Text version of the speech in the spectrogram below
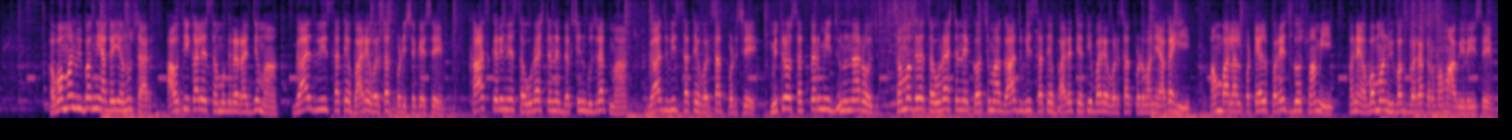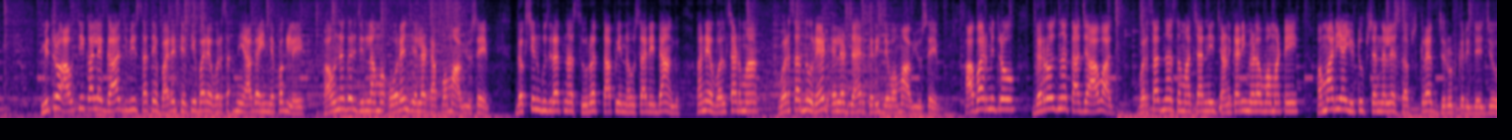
હવામાન વિભાગની આગાહી અનુસાર, આવતીકાલે સમગ્ર રાજ્યમાં ગાજવીજ સાથે ભારે વરસાદ પડી શકે છે. ખાસ કરીને સૌરાષ્ટ્ર અને દક્ષિણ ગુજરાતમાં ગાજવીજ સાથે વરસાદ પડશે. મિત્રો, સત્તરમી જૂનના રોજ સમગ્ર સૌરાષ્ટ્ર અને કચ્છમાં ગાજવીજ સાથે ભારેથી અતિભારે વરસાદ પડવાની આગાહી અંબાલાલ પટેલ, પરેશ ગોસ્વામી અને હવામાન વિભાગ દ્વારા કરવામાં આવી રહી છે. મિત્રો, આવતીકાલે ગાજવીજ સાથે ભારેથી અતિભારે વરસાદની આગાહીને પગલે ભાવનગર જિલ્લામાં ઓરેન્જ એલર્ટ આપવામાં આવ્યું છે. દક્ષિણ ગુજરાતના સુરત, તાપી, નવસારી, ડાંગ અને વલસાડમાં વરસાદનું રેડ એલર્ટ જાહેર કરી દેવામાં આવ્યું છે. આભાર મિત્રો. દરરોજના તાજા આવાજ, વરસાદના સમાચારની જાણકારી મેળવવા માટે અમારી આ યુટ્યુબ ચેનલને સબસ્ક્રાઈબ જરૂર કરી દેજો.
